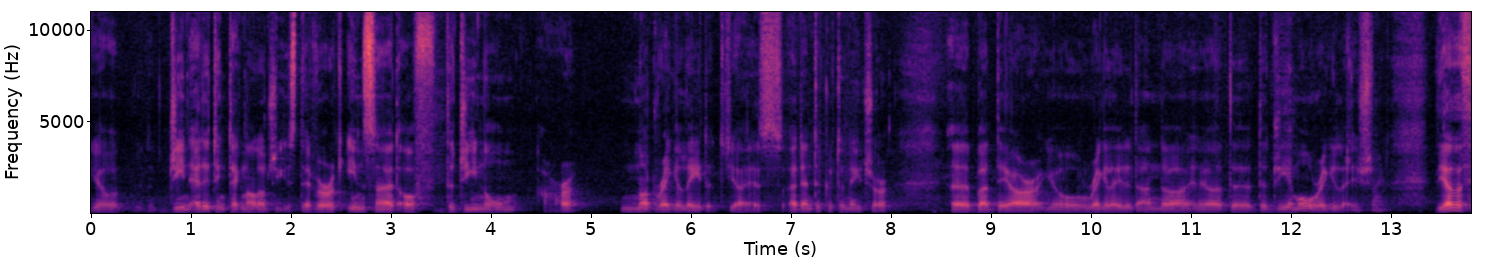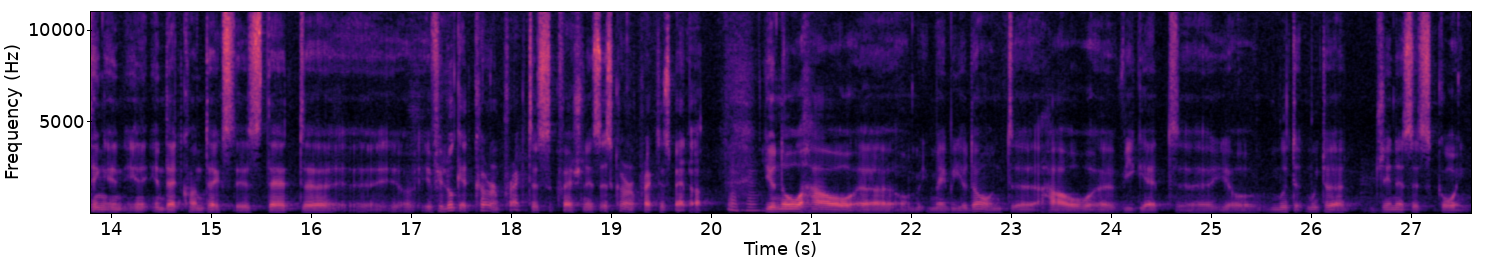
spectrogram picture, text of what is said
you know, gene editing technologies that work inside of the genome are not regulated yeah, as identical to nature, uh, but they are you know, regulated under uh, the, the GMO regulation. The other thing in, in, in, that context is that uh, if you look at current practice, the question is, is current practice better? Mm-hmm. You know how, uh, or maybe you don't, uh, how uh, we get uh, your mutagenesis going.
